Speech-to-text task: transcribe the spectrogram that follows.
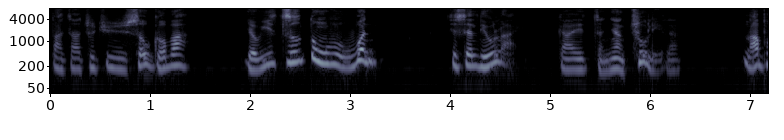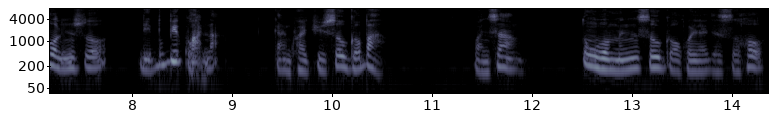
大家出去收割吧。”有一只动物问：“这些牛奶该怎样处理呢？”拿破仑说：“你不必管了，赶快去收割吧。”晚上，动物们收割回来的时候，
